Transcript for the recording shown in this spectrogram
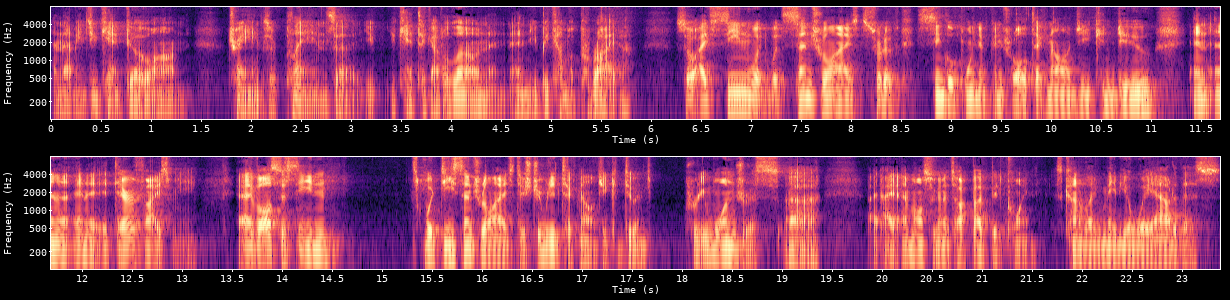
And that means you can't go on trains or planes. Uh, you, you can't take out a loan and, and you become a pariah. So I've seen what, what centralized sort of single point of control technology can do. And, and, and it terrifies me. I've also seen what decentralized distributed technology can do. And it's pretty wondrous. Uh, I, am also going to talk about Bitcoin. It's kind of like maybe a way out of this,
